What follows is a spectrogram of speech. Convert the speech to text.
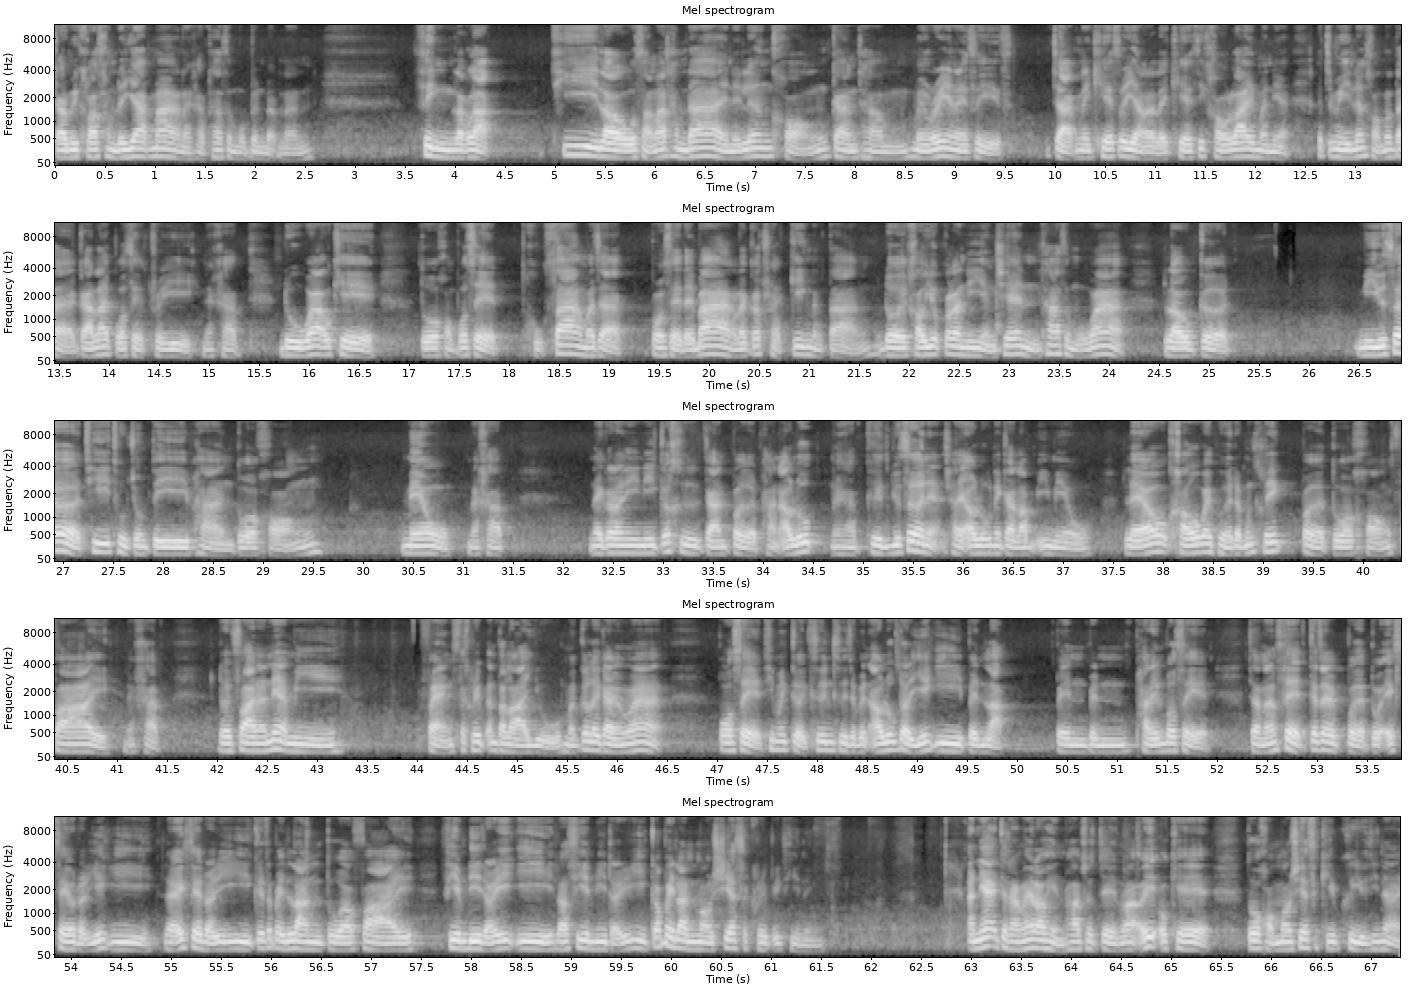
การวิเคราะห์ทำได้ยากมากนะครับ ถ้าสมมุติเป็นแบบนั้น สิ่งหลักๆที่เราสามารถทำได้ในเรื่องของการทำ memory analysis จากในเคสตัวอย่างหลาย ๆ เคสที่เขาไล่มาเนี่ย ก็จะมีเรื่องของตั้งแต่การไล่ process tree นะครับ ดูว่าโอเค ตัวของ process ถูกสร้างมาจาก process ใดบ้าง แล้วก็ tracking ต่าง ๆ โดยเขายกกรณีอย่างเช่น ถ้าสมมุติว่าเราเกิดมี user ที่ถูกโจมตีผ่านตัวของเมลนะครับ ในกรณีนี้ก็คือการเปิดผ่าน Outlook นะครับ คือ user เนี่ยใช้ Outlook ในการรับอีเมล แล้วเขาไปเผลอ double click เปิดตัวของไฟล์นะครับ โดยไฟล์นั้นเนี่ยมีแฝงสคริปต์อันตรายอยู่ มันก็เลยกลายเป็นว่า process ที่มันเกิดขึ้นคือจะเป็น outlook.exe เป็นหลัก เป็นเป็น parent process จากนั้นเสร็จก็จะเปิดตัว excel.exe และ excel.exe ก็จะไปรันตัวไฟล์ cmd.exe แล้ว cmd.exe ก็ไปรัน malicious script อีกทีหนึ่ง อันนี้จะทำให้เราเห็นภาพชัดเจนว่า เอ้ยโอเค ตัวของ m a l t i s c r i p t คืออยู่ที่ไหน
